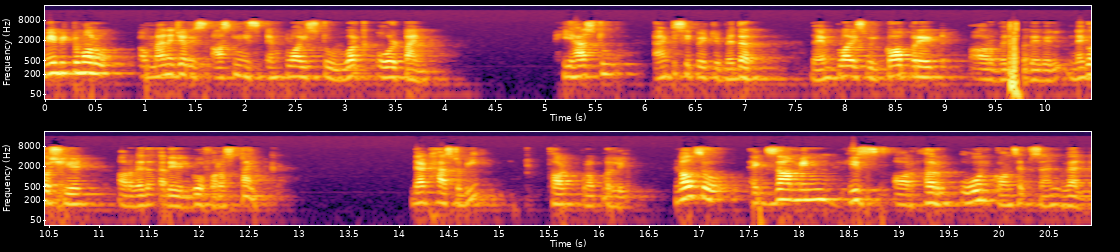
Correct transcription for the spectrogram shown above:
Maybe tomorrow a manager is asking his employees to work overtime. He has to anticipate whether the employees will cooperate or whether they will negotiate or whether they will go for a strike. That has to be thought properly. And also examine his or her own concepts and well.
